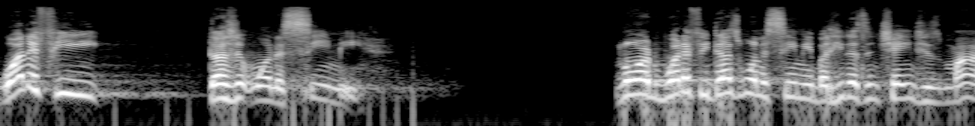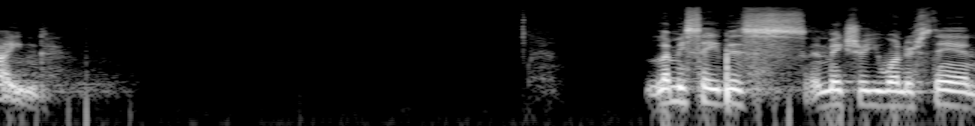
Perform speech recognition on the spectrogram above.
What if he doesn't want to see me? Lord, what if he does want to see me, but he doesn't change his mind? Let me say this and make sure you understand.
